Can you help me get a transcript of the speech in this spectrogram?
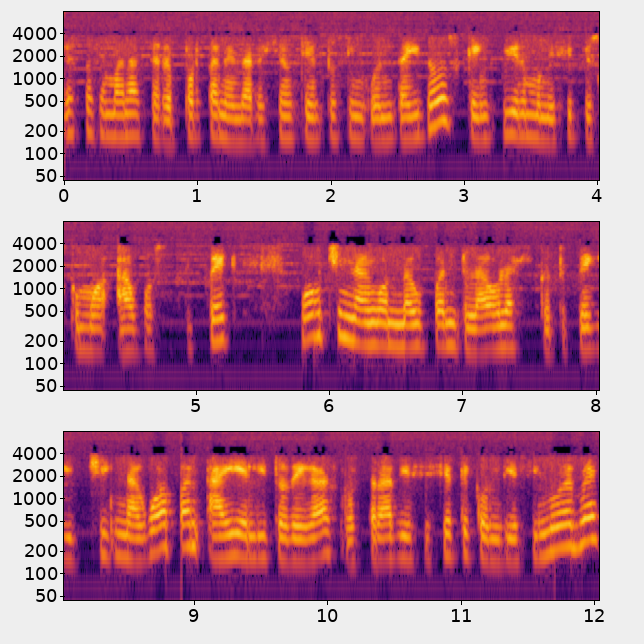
esta semana se reportan en la región 152, que incluyen municipios como Aguastepec, Huachinango, Naupan, Tlaola, Jicotepec y Chignahuapan. Ahí el litro de gas costará 17,19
